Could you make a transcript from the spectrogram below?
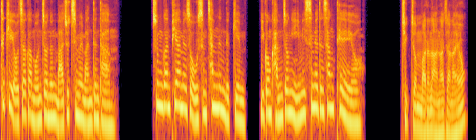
특히 여자가 먼저 눈 마주침을 만든 다음. 순간 피하면서 웃음 참는 느낌. 이건 감정이 이미 스며든 상태예요. 직접 말은 안 하잖아요?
